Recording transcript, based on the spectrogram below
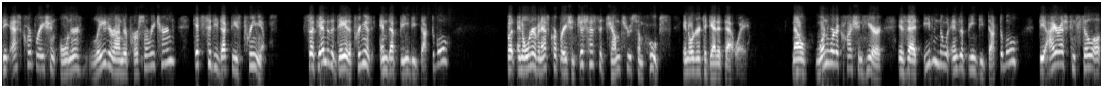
the S corporation owner later on their personal return gets to deduct these premiums. So at the end of the day, the premiums end up being deductible, but an owner of an S corporation just has to jump through some hoops in order to get it that way. Now, one word of caution here is that even though it ends up being deductible, the IRS can still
